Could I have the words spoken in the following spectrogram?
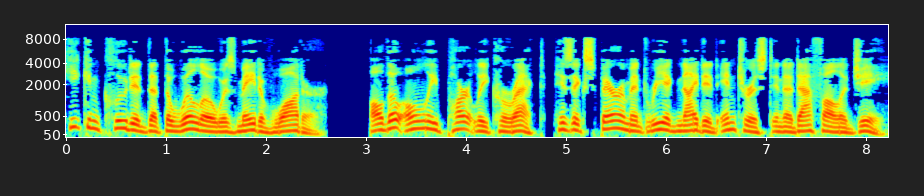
He concluded that the willow was made of water. Although only partly correct, his experiment reignited interest in edaphology.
